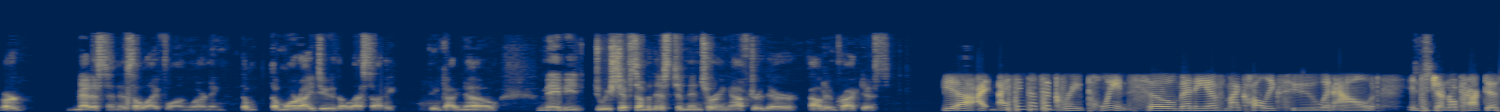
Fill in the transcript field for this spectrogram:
or medicine is a lifelong learning. The, the more i do the less i think i know. Maybe do we shift some of this to mentoring after they're out in practice? Yeah, I, I think that's a great point. So many of my colleagues who went out into general practice,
